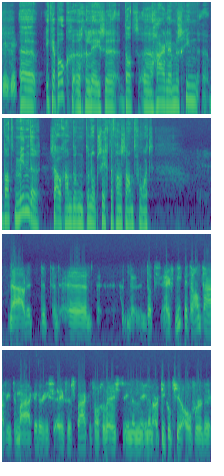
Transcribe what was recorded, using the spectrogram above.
Mhm. ik heb ook gelezen dat Haarlem misschien wat minder zou gaan doen... ten opzichte van Zandvoort. Nou, dat, dat, dat heeft niet met de handhaving te maken. Er is even sprake van geweest in een, in een artikeltje over de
